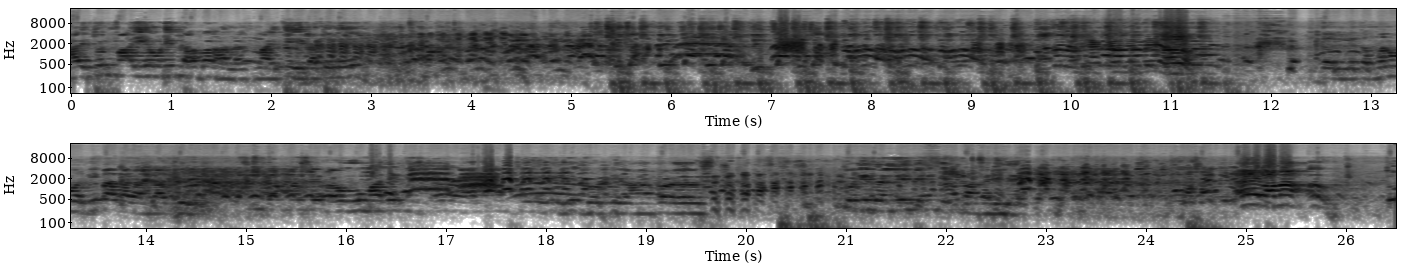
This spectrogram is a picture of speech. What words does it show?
हायतून माई एवढी का बघ हालत माहिती आहे का तुले? दल्ले तर मनवर बी बागा लागली. भाऊ माझे झोपले राहणार. कोणी धरले त्यांची बाबा! हो. तू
